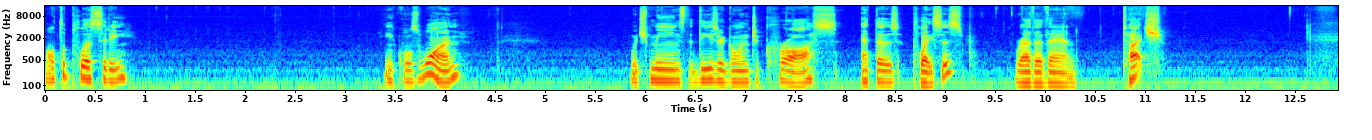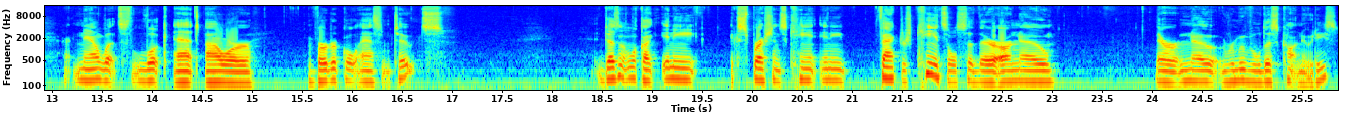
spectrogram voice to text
multiplicity equals 1, which means that these are going to cross at those places rather than touch. Right, now let's look at our vertical asymptotes. It doesn't look like any expressions can't any factors cancel, so there are no there are no removable discontinuities.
